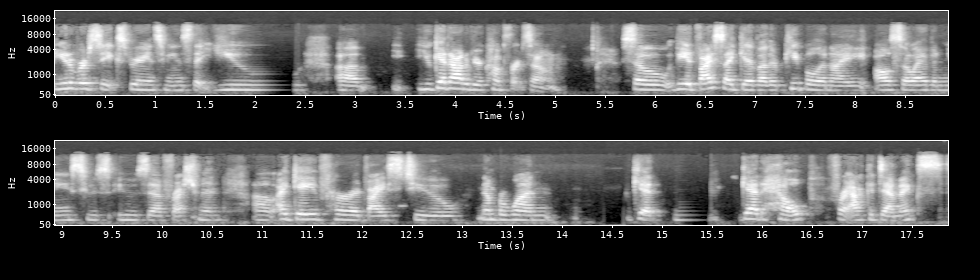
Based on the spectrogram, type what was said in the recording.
the university experience means that you um, you get out of your comfort zone so the advice i give other people and i also i have a niece who's who's a freshman uh, i gave her advice to number one get get help for academics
